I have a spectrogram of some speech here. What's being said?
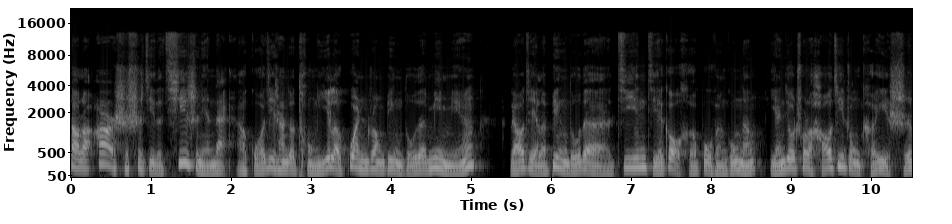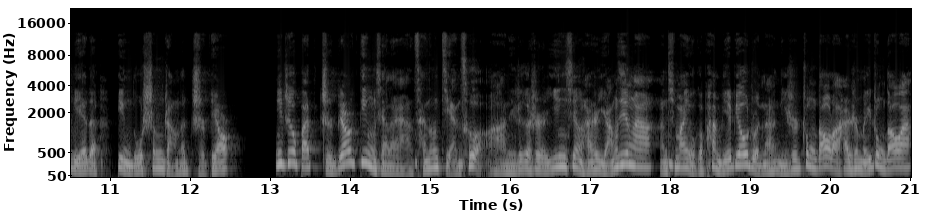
到了二十世纪的七十年代啊，国际上就统一了冠状病毒的命名，了解了病毒的基因结构和部分功能，研究出了好几种可以识别的病毒生长的指标。你只有把指标定下来啊，才能检测啊，你这个是阴性还是阳性啊？起码有个判别标准呢。你是中刀了还是没中刀啊？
